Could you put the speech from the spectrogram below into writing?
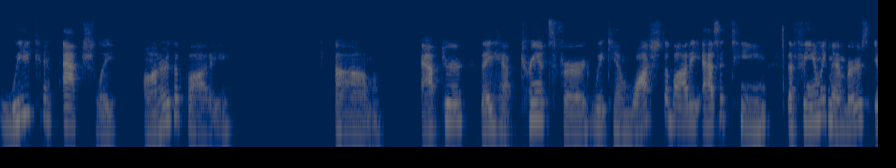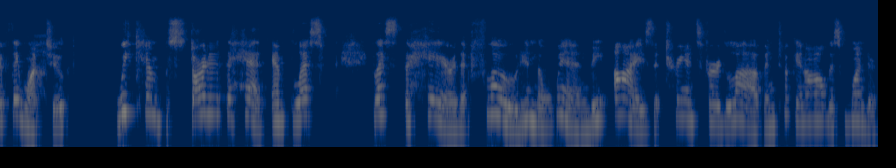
We can actually honor the body um, after they have transferred. We can wash the body as a team, the family members, if they want to. We can start at the head and bless Bless the hair that flowed in the wind, the eyes that transferred love and took in all this wonder,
